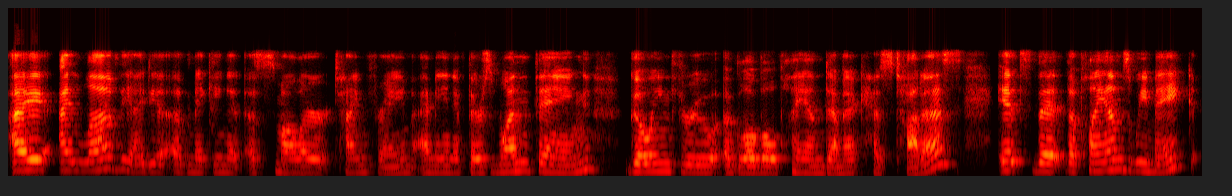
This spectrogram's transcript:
I I love the idea of making it a smaller time frame. I mean, if there's one thing going through a global pandemic has taught us, it's that the plans we make,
